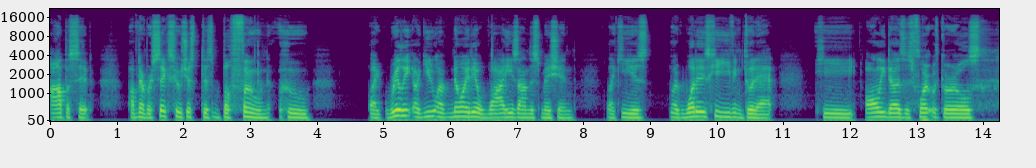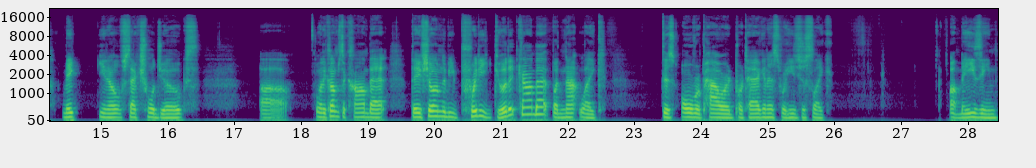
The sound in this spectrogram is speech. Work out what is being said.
opposite of number six, who's just this buffoon who, like, really, like, you have no idea why he's on this mission. Like, he is, like, what is he even good at? He, all he does is flirt with girls, make, you know, sexual jokes. Uh, when it comes to combat, they've shown him to be pretty good at combat, but not like this overpowered protagonist where he's just like amazing.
